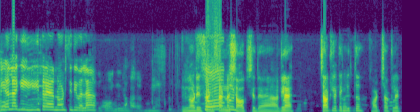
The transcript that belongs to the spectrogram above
ರಿಯಲ್ ಆಗಿ ಈ ತರ ನೋಡ್ತಿದೀವಲ್ಲ? ಇಲ್ಲಿ ನೋಡಿ ಸಣ್ಣ ಸಣ್ಣ ಶಾಪ್ಸ್ ಇದೆ. ಆಗ್ಲೇ ಚಾಕ್ಲೇಟ್ ಹೆಂಗಿತ್ತು? ಹಾಟ್ ಚಾಕ್ಲೇಟ್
